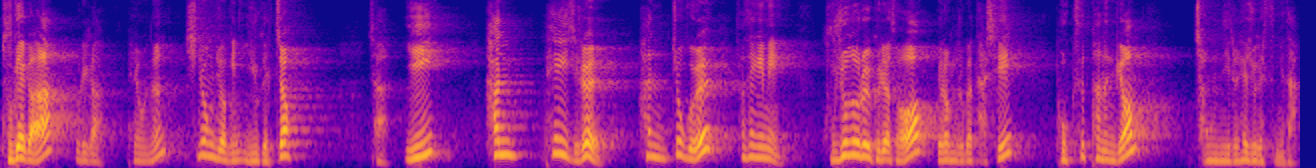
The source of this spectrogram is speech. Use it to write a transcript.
두 개가 우리가 배우는 실용적인 이유겠죠? 자, 이 한 페이지를 한 쪽을 선생님이 구조도를 그려서 여러분들과 다시 복습하는 겸 정리를 해주겠습니다.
